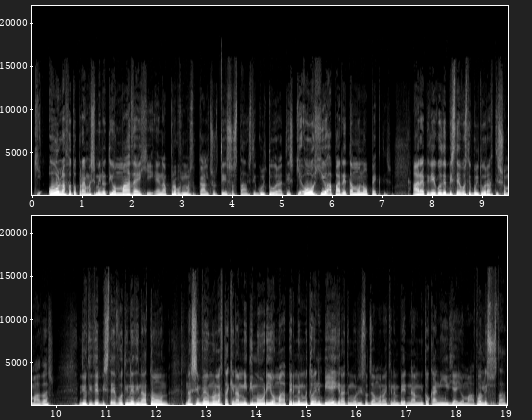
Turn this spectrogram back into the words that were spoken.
και όλο αυτό το πράγμα σημαίνει ότι η ομάδα έχει ένα πρόβλημα στο culture της, Σωστά. στην κουλτούρα της και όχι απαραίτητα μόνο ο παίκτης. Άρα, επειδή εγώ δεν πιστεύω στην κουλτούρα αυτής της ομάδας, διότι δεν πιστεύω ότι είναι δυνατόν να συμβαίνουν όλα αυτά και να μην τιμωρεί η ομάδα. Περιμένουμε το NBA για να τιμωρήσει τον Τζαμοράν και να μην- να μην το κάνει η ίδια η ομάδα. Πολύ σωστά.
